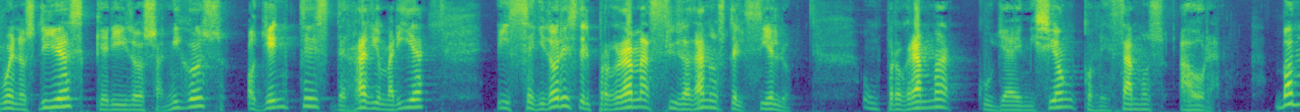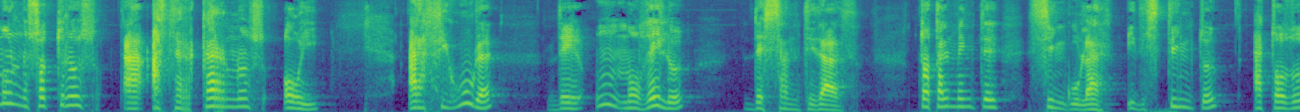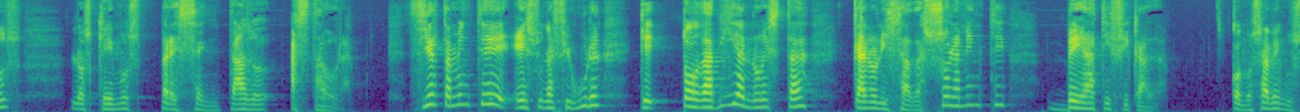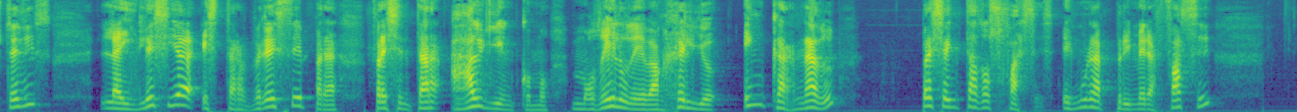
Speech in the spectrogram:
Buenos días, queridos amigos, oyentes de Radio María y seguidores del programa Ciudadanos del Cielo, un programa cuya emisión comenzamos ahora. Vamos nosotros a acercarnos hoy a la figura de un modelo de santidad totalmente singular y distinto a todos los que hemos presentado hasta ahora. Ciertamente es una figura que todavía no está canonizada, solamente beatificada. Como saben ustedes, la Iglesia establece para presentar a alguien como modelo de Evangelio encarnado, presenta dos fases. En una primera fase,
